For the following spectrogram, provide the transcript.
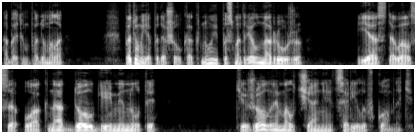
об этом подумала. Потом я подошел к окну и посмотрел наружу. Я оставался у окна долгие минуты. Тяжелое молчание царило в комнате.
